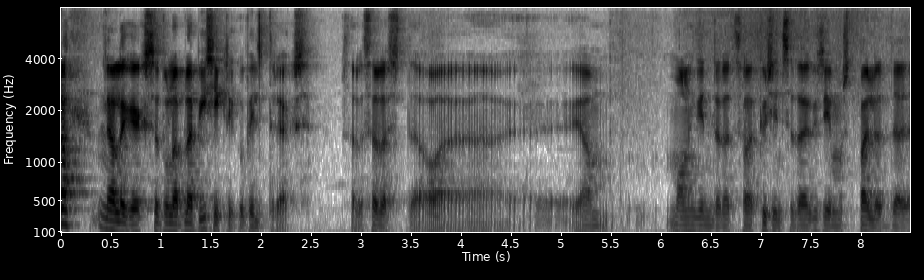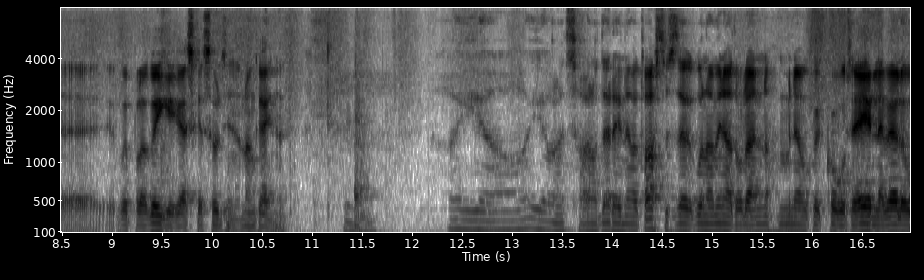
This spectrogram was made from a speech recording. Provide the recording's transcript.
noh, jällegi, eks see tuleb läbi isikliku filtri, eks. Selle, sellest äh, ja ma olen kindel, et sa oled küsinud seda küsimust paljude, võib-olla kõigi käest, kes sul siin on käinud. Mm ja, ja olen saanud erinevad vastused, aga kuna mina tulen, noh, minu kõik, kogu see eelnev elu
